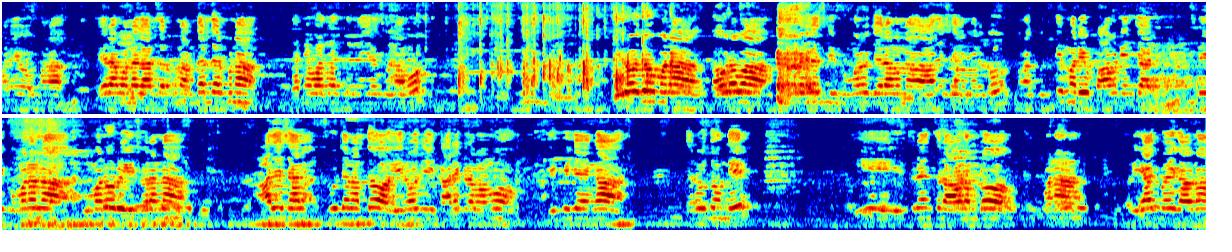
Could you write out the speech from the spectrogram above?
మరియు మన వీరామన్న గారి తరఫున అందరి తరఫున ధన్యవాదాలు తెలియజేస్తున్నాము. ఈరోజు మన గౌరవ ఎమ్మెల్యే శ్రీ కుమ్మరూరు జయరామన్న ఆదేశాల మేరకు మన గుత్తి మరియు పామిడి ఇన్ఛార్జ్ శ్రీ కుమ్మరన్న కుమ్మరూరు ఈశ్వరన్న ఆదేశాల సూచనలతో ఈరోజు ఈ కార్యక్రమము దిగ్విజయంగా జరుగుతుంది. ఈ ఇన్సూరెన్స్ రావడంలో మన రియాజ్ భాయ్ గారు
